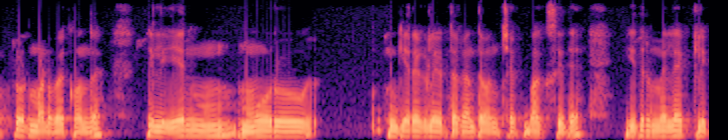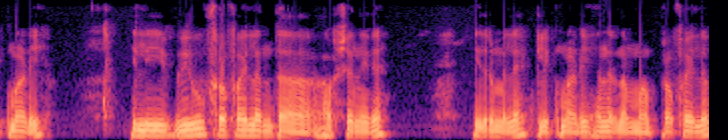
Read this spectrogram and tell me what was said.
ಅಪ್ಲೋಡ್ ಮಾಡಬೇಕು ಅಂದರೆ ಇಲ್ಲಿ ಏನು ಮೂರು ಗೆರೆಗಳಿರ್ತಕ್ಕಂಥ ಒಂದು ಚೆಕ್ ಬಾಕ್ಸ್ ಇದೆ. ಇದ್ರ ಮೇಲೆ ಕ್ಲಿಕ್ ಮಾಡಿ. ಇಲ್ಲಿ ವ್ಯೂ ಪ್ರೊಫೈಲ್ ಅಂತ ಆಪ್ಷನ್ ಇದೆ. ಇದ್ರ ಮೇಲೆ ಕ್ಲಿಕ್ ಮಾಡಿ, ಅಂದರೆ ನಮ್ಮ ಪ್ರೊಫೈಲು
